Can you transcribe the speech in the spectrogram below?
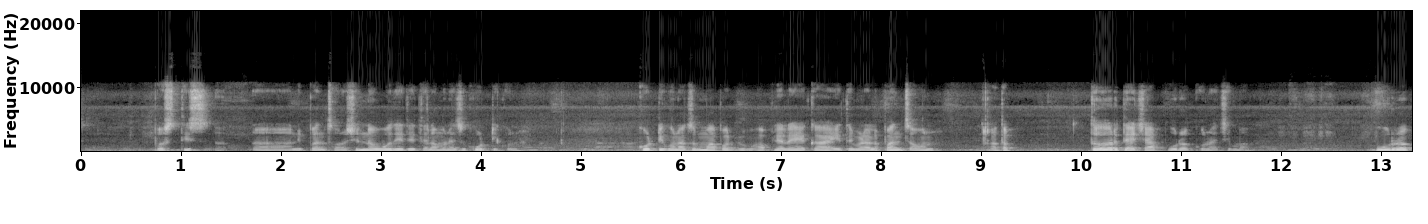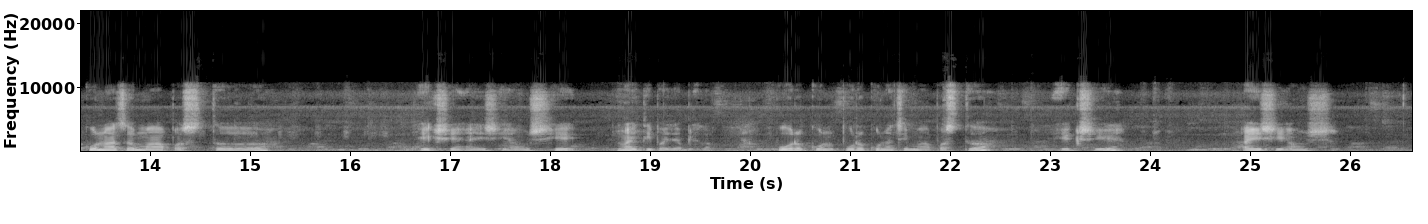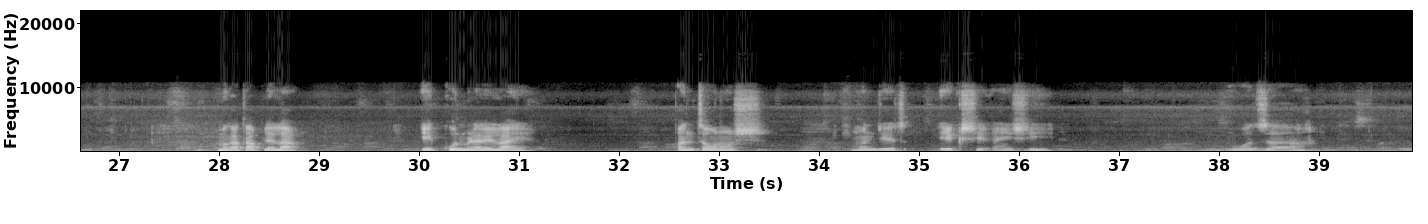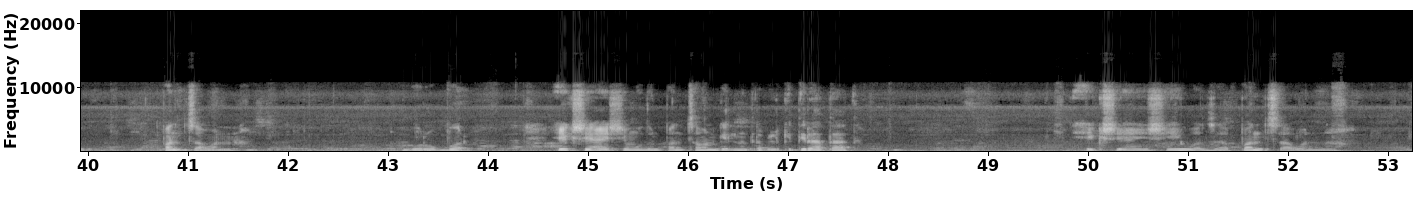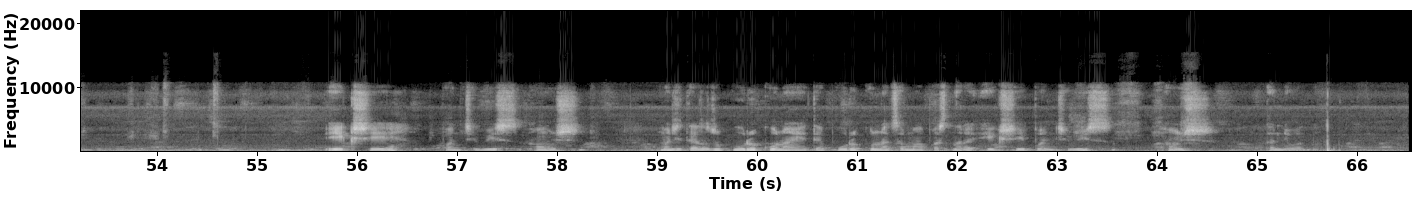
पस्तीस आणि पंचावन्नशे नव्वद येते त्याला म्हणायचं कोटी कोण माप आप- आपल्याला एका इथं मिळालं पंचावन्न. आता तर त्याच्या पूरक कोणाचे माप? पूरक कोणाचं माप असतं एकशे ऐंशी अंश हे माहिती पाहिजे आपल्याला. पूरक कोण पूरक कोणाचे माप असतं? एकशे ऐंशी अंश. मग आता आपल्याला एक कोण मिळालेला आहे? पंचावन्न अंश. म्हणजेच एकशे ऐंशी वजा पंचावन्न. बरोबर. एकशे ऐंशीमधून पंचावन्न गेल्यानंतर आपल्याला किती राहतात? एकशे ऐंशी वजा पंचावन्न. एकशे पंचवीस अंश. म्हणजे त्याचा जो पूरक कोण आहे त्या पूरक कोणाचं माप असणार आहे एकशे पंचवीस अंश. धन्यवाद.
